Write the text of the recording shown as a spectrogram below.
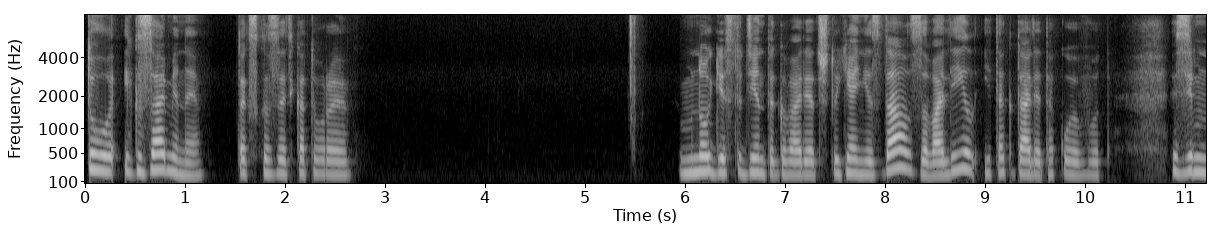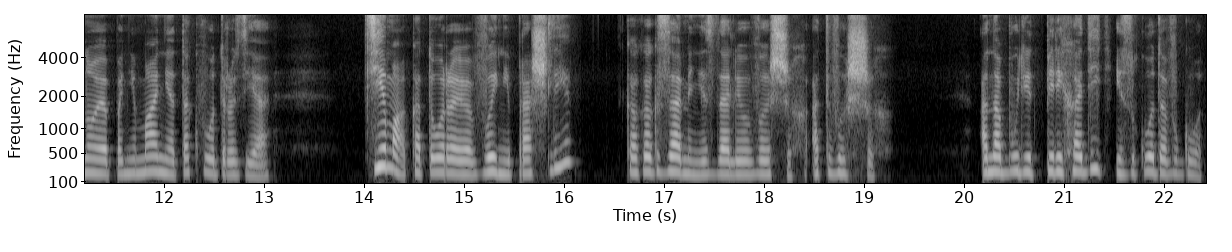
то экзамены, так сказать, которые многие студенты говорят, что я не сдал, завалил и так далее, такое вот земное понимание. Так вот, друзья, тема, которую вы не прошли, как экзамен не сдали у высших, от высших, она будет переходить из года в год.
